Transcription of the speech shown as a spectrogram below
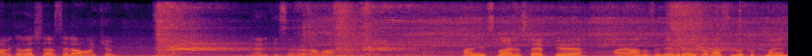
Arkadaşlar selamünaleyküm. Herkese merhaba. Hani İsmail Usta hep diyor ya ayağınızı debriyajda basılı tutmayın,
